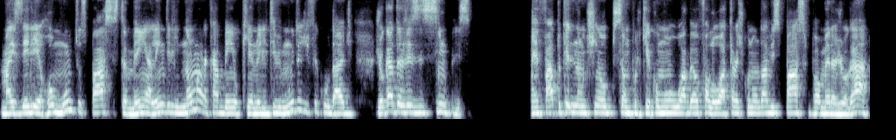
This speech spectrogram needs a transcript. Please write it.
mas ele errou muitos passes também, além dele não marcar bem o Keno, ele teve muita dificuldade, jogada às vezes simples. É fato que ele não tinha opção, porque como o Abel falou, o Atlético não dava espaço para o Palmeiras jogar,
